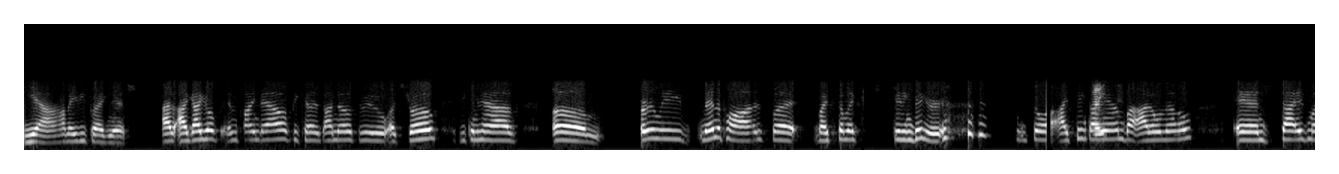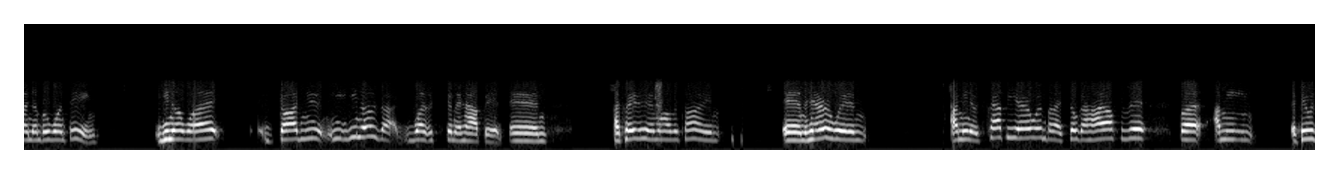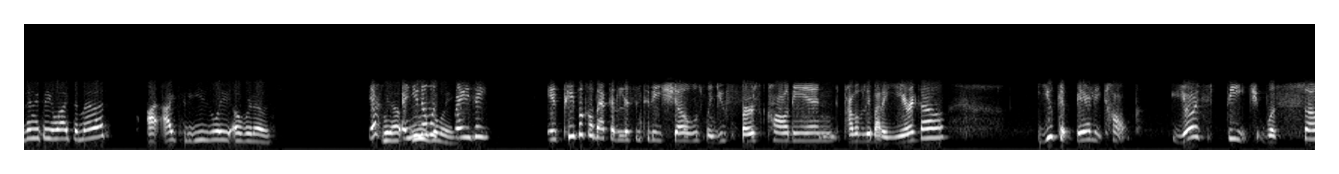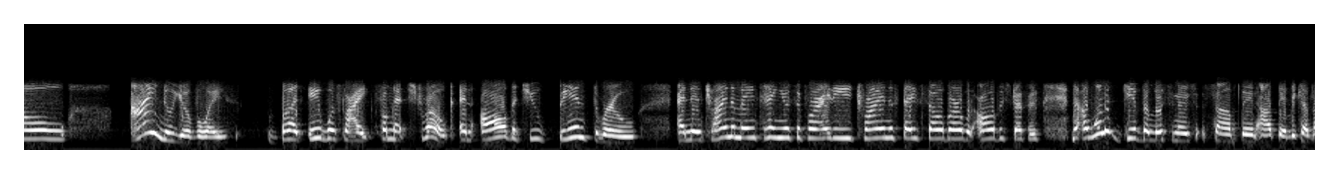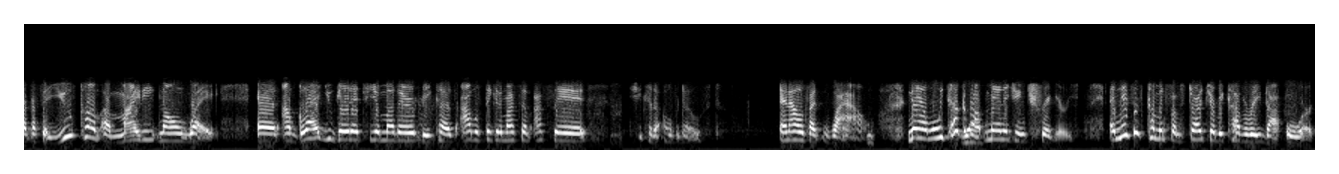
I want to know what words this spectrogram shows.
yeah, I may be pregnant. I I gotta go and find out because I know through a stroke you can have um early menopause, but my stomach's getting bigger. so I think I am, but I don't know. And that is my number one thing. You know what? God knew he, he knows that what's going to happen, and I pray to Him all the time. And heroin, I mean, it was crappy heroin, but I still got high off of it. But I mean, if it was anything like the meth, I, I could easily overdose. Yeah, you know, and you know what's crazy? If people go back and listen to these shows when you first called in, probably about a year ago, you could barely talk. Your speech was so. I knew your voice, but it was like from that stroke and all that you've been through and then trying to maintain your sobriety, trying to stay sober with all the stressors. Now, I want to give the listeners something out there because, like I said, you've come a mighty long way. And I'm glad you gave that to your mother because I was thinking to myself, I said, she could have overdosed. And I was like, wow. Now, when we talk Yeah. about managing triggers, and this is coming from startyourrecovery.org,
